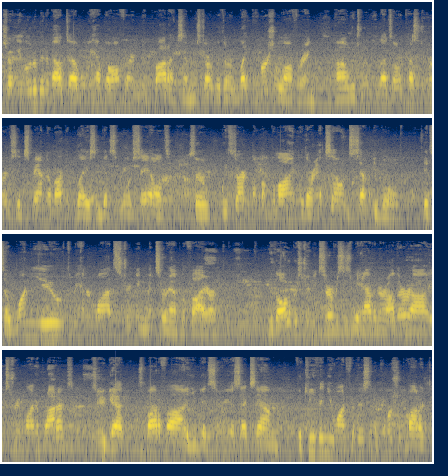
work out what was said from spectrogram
showing you a little bit about uh, what we have to offer in new products. I'm going to start with our light commercial offering, uh, which really lets our customers expand their marketplace and get some more sales. So we start the line with our X-Zone 70 volt. It's a 1U 300 watt streaming mixer amplifier with all of our streaming services we have in our other uh, XStream line of products. So you get Spotify, you get SiriusXM. The key thing you want for this in a commercial product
